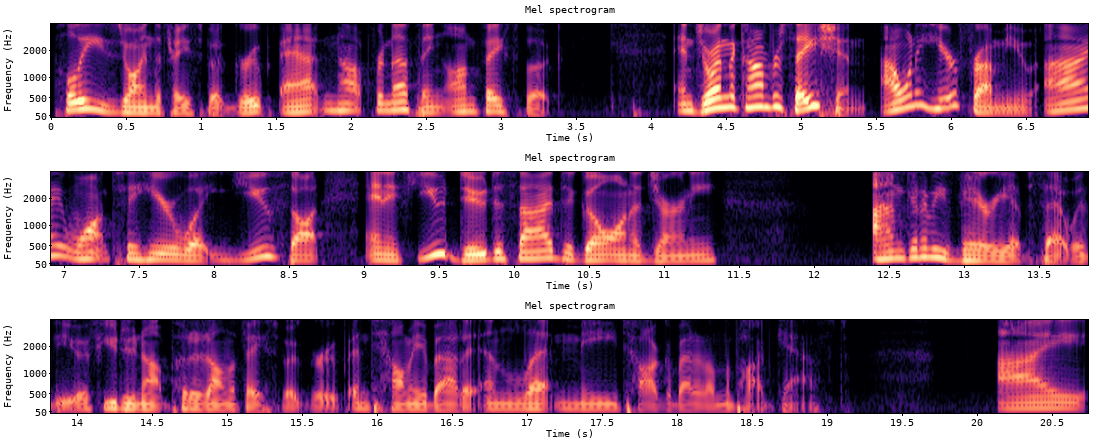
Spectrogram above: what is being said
Please join the Facebook group at Not For Nothing on Facebook and join the conversation. I want to hear from you. I want to hear what you've thought. And if you do decide to go on a journey, I'm going to be very upset with you if you do not put it on the Facebook group and tell me about it and let me talk about it on the podcast. I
